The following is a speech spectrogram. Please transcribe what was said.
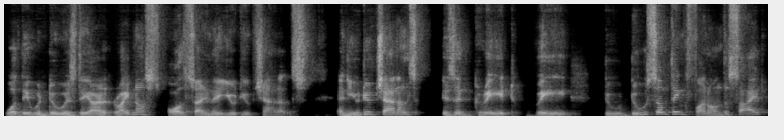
what they would do is they are right now all starting their YouTube channels. And YouTube channels is a great way to do something fun on the side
